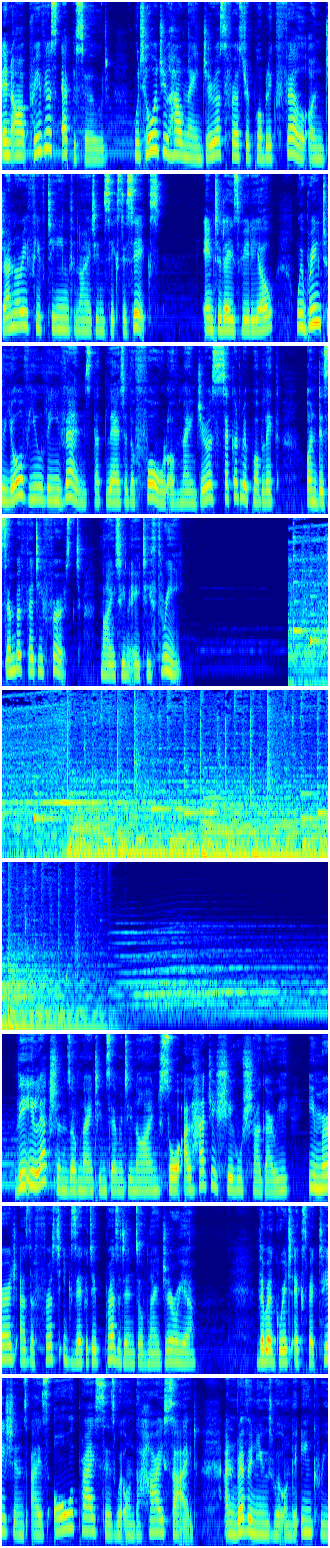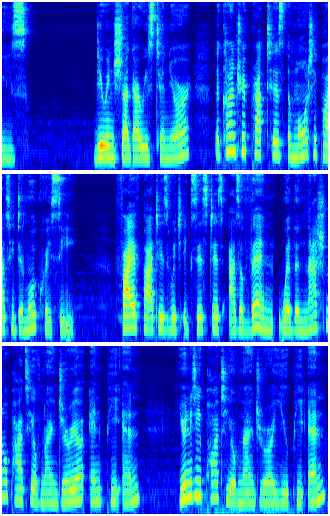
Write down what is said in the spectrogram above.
In our previous episode, we told you how Nigeria's first republic fell on January 15, 1966. In today's video, we bring to your view the events that led to the fall of Nigeria's second republic on December 31, 1983. The elections of 1979 saw Alhaji Shehu Shagari emerge as the first executive president of Nigeria. There were great expectations as oil prices were on the high side and revenues were on the increase. During Shagari's tenure, the country practiced a multi-party democracy. Five parties which existed as of then were the National Party of Nigeria NPN, Unity Party of Nigeria UPN,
